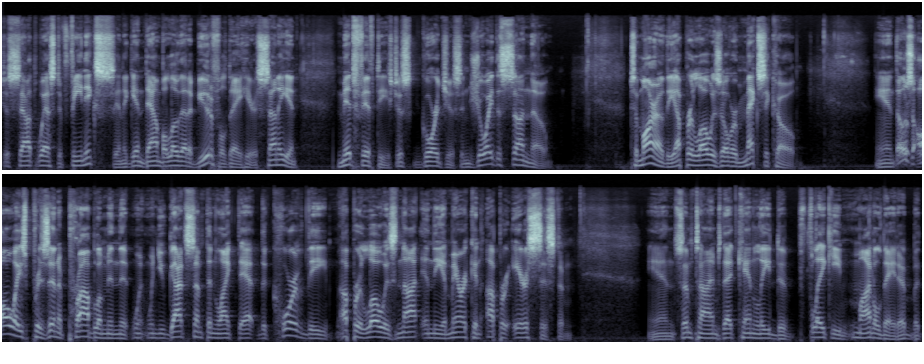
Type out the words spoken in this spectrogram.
just southwest of Phoenix. And again, down below that, a beautiful day here, sunny and mid 50s, just gorgeous. Enjoy the sun, though. Tomorrow, the upper low is over Mexico. And those always present a problem in that when, when you've got something like that, the core of the upper low is not in the American upper air system. And sometimes that can lead to flaky model data. But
